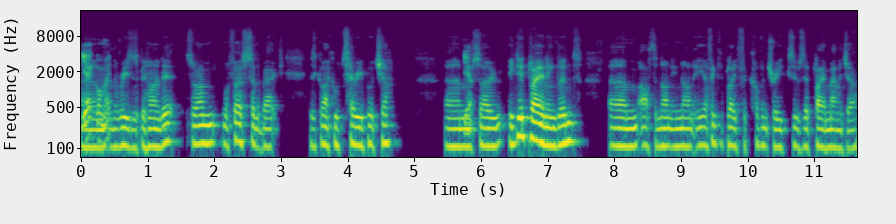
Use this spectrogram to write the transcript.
Yeah, go on, um, and the reasons behind it. So I'm my first centre back is a guy called Terry Butcher. Um, Yep. So he did play in England um, after 1990. I think he played for Coventry because he was a player manager.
